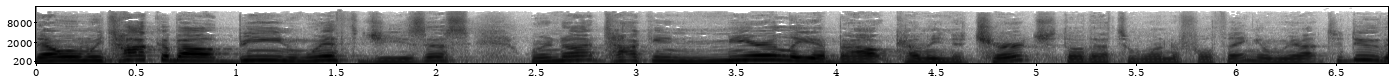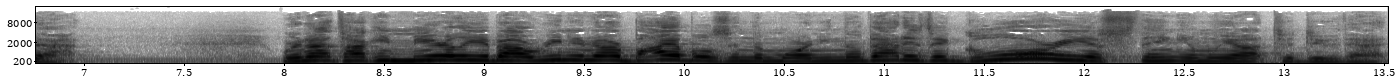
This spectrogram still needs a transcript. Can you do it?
Now, when we talk about being with Jesus, we're not talking merely about coming to church, though that's a wonderful thing, and we ought to do that. We're not talking merely about reading our Bibles in the morning, though that is a glorious thing, and we ought to do that.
